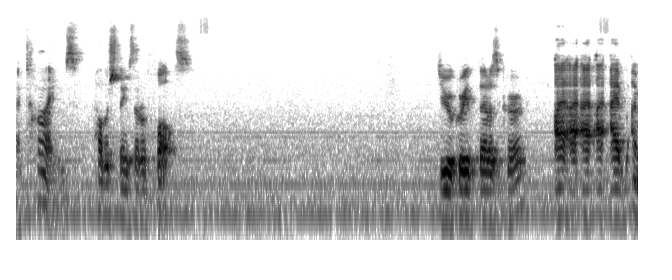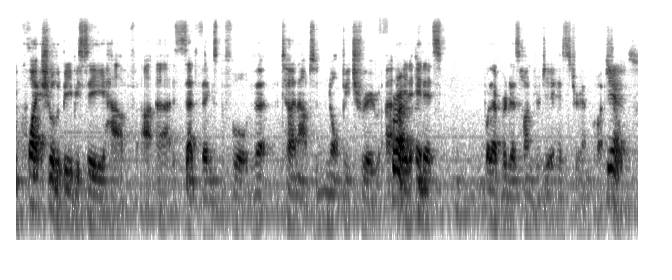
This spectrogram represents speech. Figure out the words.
at times published things that are false. Do you agree that that has occurred? I, I, I, I'm quite sure the BBC have uh, uh, said things before that turn out to not be true uh, in, in, its whatever it is, hundred year history. I'm quite sure. Yes.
